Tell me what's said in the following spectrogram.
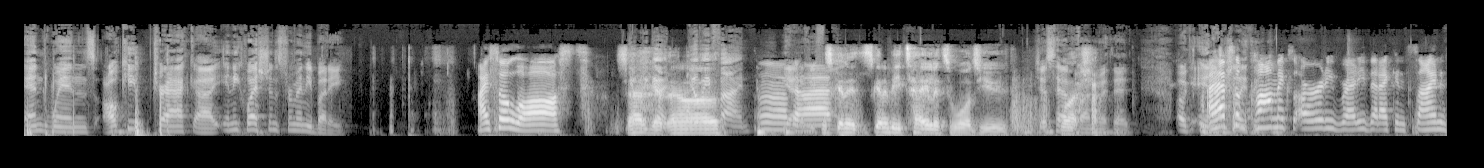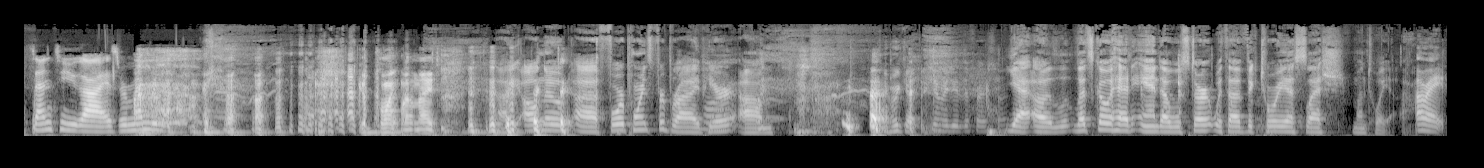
end wins. I'll keep track. Uh, any questions from anybody? I so lost. So, Good. You'll uh, be fine. Oh Yeah, god. it's gonna it's gonna be tailored towards you. Just have Watch. fun with it. Okay. I have actually, some comics already ready that I can sign and send to you guys. Remember that. Good point, well made. I, I'll note uh, four points for bribe here. Um, okay. Should we do the first one? Yeah, uh, let's go ahead and uh, we'll start with uh, Victoria slash Montoya. All right.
